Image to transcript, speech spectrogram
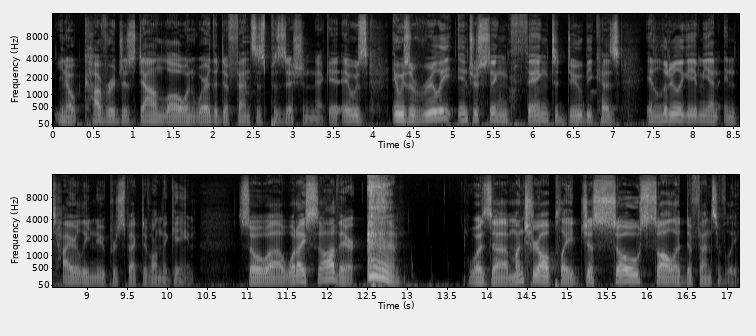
you know coverages down low and where the defense is positioned nick it, it was it was a really interesting thing to do because it literally gave me an entirely new perspective on the game. So uh, what I saw there was uh, Montreal played just so solid defensively.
